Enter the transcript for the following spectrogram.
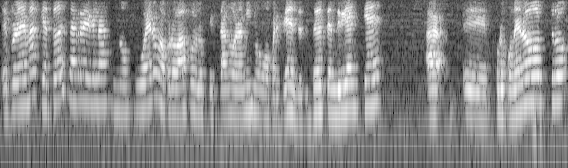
El problema es que todas estas reglas no fueron aprobadas por los que están ahora mismo como presidentes. Entonces tendrían que ah, eh, proponer otro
